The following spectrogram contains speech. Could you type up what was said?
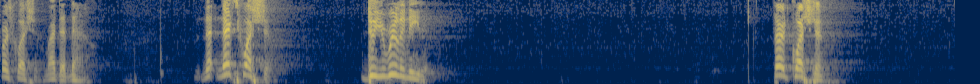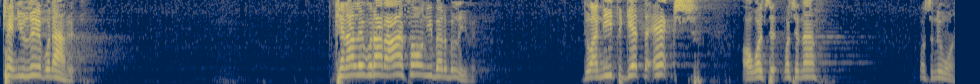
First question. Write that down. Ne- next question. Do you really need it? Third question Can you live without it? Can I live without an iPhone? You better believe it. Do I need to get the X? Or what's it what's it now? What's the new one?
